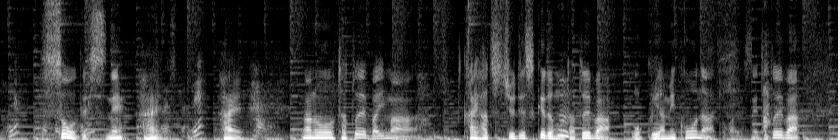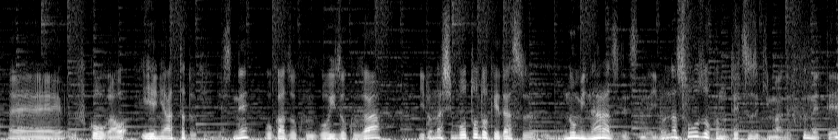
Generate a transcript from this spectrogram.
もねそうですね。あはい。りましたね、はい。はい。あの例えば今開発中ですけども、うん。例えばお悔やみコーナーとかですね。例えば、えー不幸が家にあった時にですねご家族ご遺族がいろんな死亡届出すのみならずですねいろんな相続の手続きまで含めて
